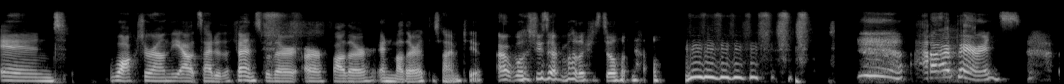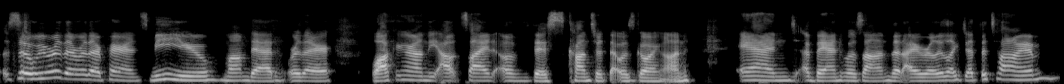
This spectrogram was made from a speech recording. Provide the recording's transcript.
and walked around the outside of the fence with our, our father and mother at the time too. Uh, well, she's our mother still now our parents. So we were there with our parents. Me, you, mom, dad were there walking around the outside of this concert that was going on. And a band was on that I really liked at the time.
